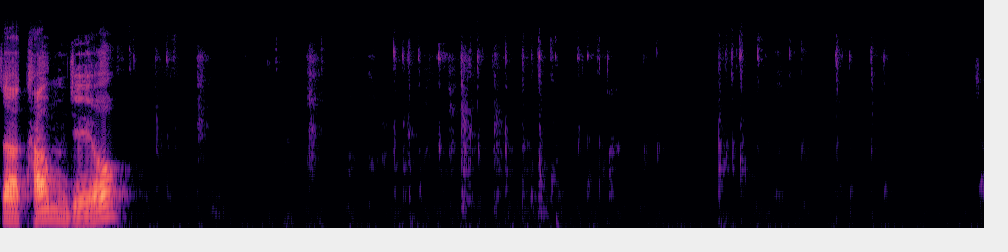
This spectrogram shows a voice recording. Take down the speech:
자, 다음 문제예요. 자,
